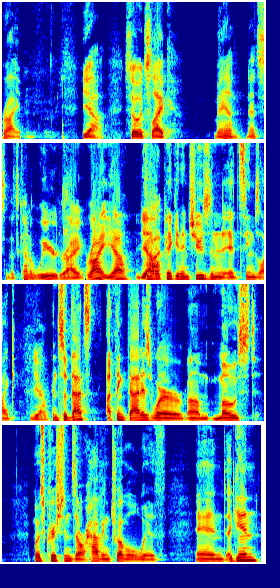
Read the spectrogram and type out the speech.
Right. Yeah, so it's like, man, that's that's kind of weird, right? Right. Yeah. Yeah. Now we're picking and choosing. It seems like. Yeah, And so that's I think that is where um, most most Christians are having trouble with. And again,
